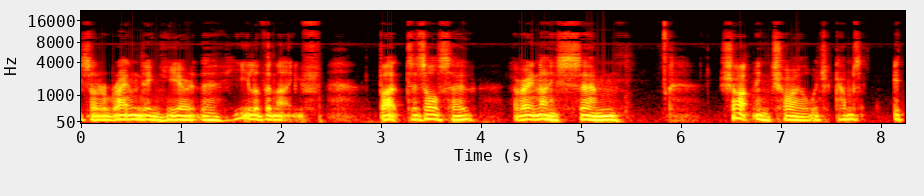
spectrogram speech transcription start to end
a, sort of rounding here at the heel of the knife, but there's also a very nice um, sharpening choil, which comes, it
